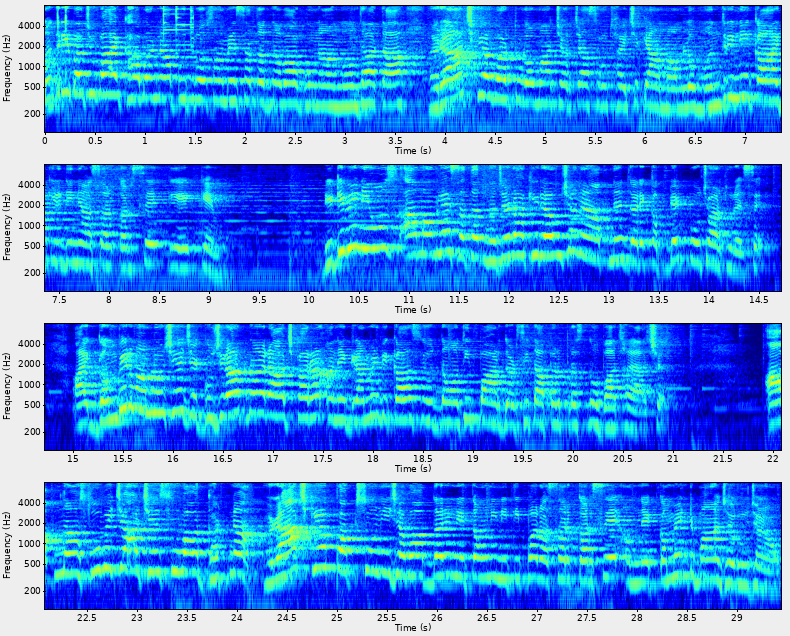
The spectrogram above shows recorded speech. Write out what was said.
મંત્રી બચુભાઈ ખાબડના પુત્રો સામે સતત નવા ગુના નોંધાતા રાજકીય વર્તુળોમાં ચર્ચા શરૂ થઈ છે કે આ મામલો મંત્રીની કારકિર્દીને અસર કરશે કે કેમ? ડીટીવી ન્યૂઝ આ મામલે સતત નજર રાખી રહ્યું છે અને આપને દરેક અપડેટ પહોંચાડતું રહેશે. આ એક ગંભીર મામલો છે જે ગુજરાતના રાજકારણ અને ગ્રામીણ વિકાસ યોજનાઓથી પારદર્શિતા પર પ્રશ્નો ઊભા થયા છે. આપના શું વિચાર છે, શું આ ઘટના રાજકીય પક્ષોની જવાબદારી નેતાઓની નીતિ પર અસર કરશે અમને કમેન્ટમાં જરૂર જણાવો.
